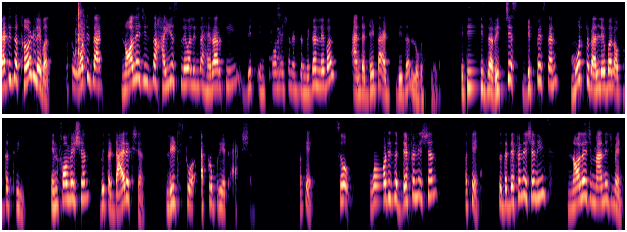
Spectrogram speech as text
That is the third level. Okay what is that? Knowledge is the highest level in the hierarchy with information at the middle level and the data at be the lowest level. It is the richest deepest and most valuable of the three. Information with a direction leads to appropriate action. Okay so what is the definition? Okay so the definition is knowledge management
